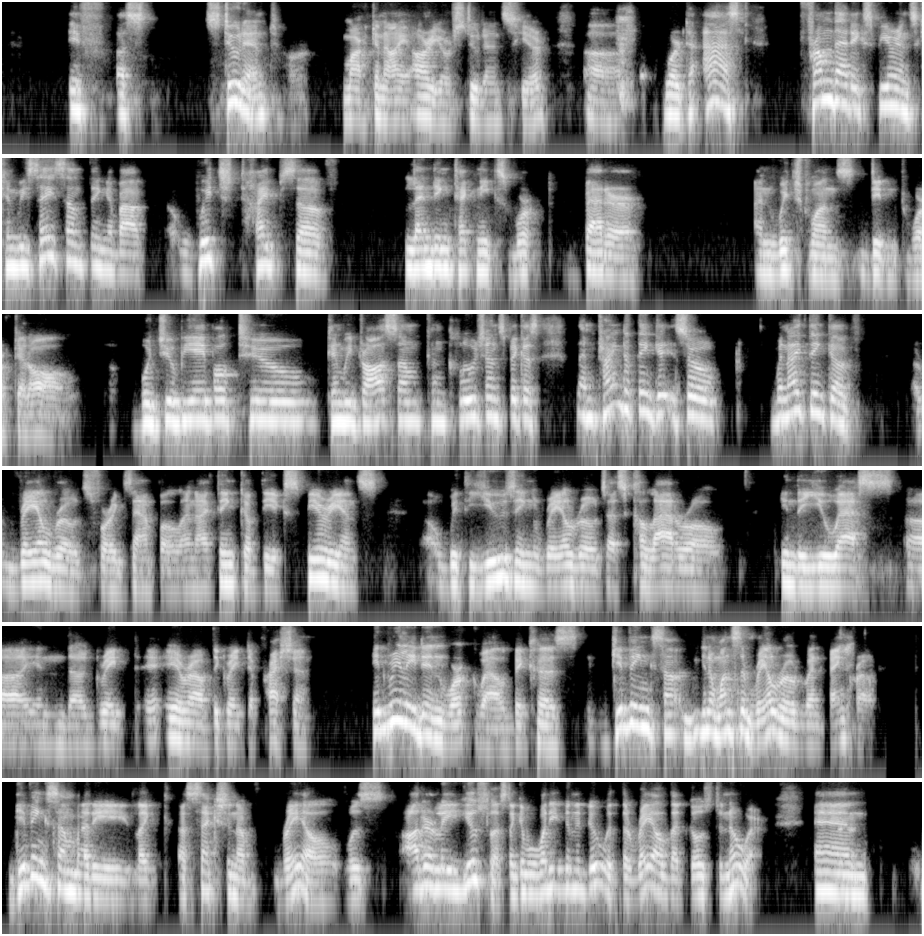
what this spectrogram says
If a st- student, or Mark and I are your students here, uh, were to ask, from that experience, can we say something about which types of lending techniques worked better and which ones didn't work at all? Would you be able to? Can we draw some conclusions? Because I'm trying to think. So, when I think of railroads, for example, and I think of the experience uh, with using railroads as collateral in the US uh, in the great era of the Great Depression. It really didn't work well because giving some, you know, once the railroad went bankrupt, giving somebody like a section of rail was utterly useless. Like, well, what are you going to do with the rail that goes to nowhere? And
